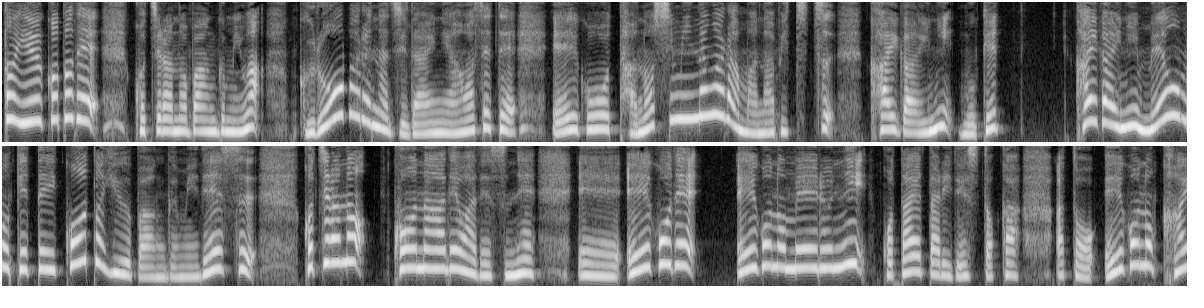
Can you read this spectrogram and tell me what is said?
ということで、こちらの番組はグローバルな時代に合わせて英語を楽しみながら学びつつ、海外に向け、海外に目を向けていこうという番組です。こちらのコーナーではですね、えー、英語で英語のメールに答えたりですとか、あと、英語の慣用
